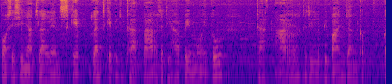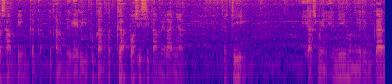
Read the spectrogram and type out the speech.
posisinya adalah landscape. Landscape itu datar jadi HPmu itu datar jadi lebih panjang ke ke samping ke, ke kanan ke kiri bukan tegak posisi kameranya. Jadi Yasmin ini mengirimkan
